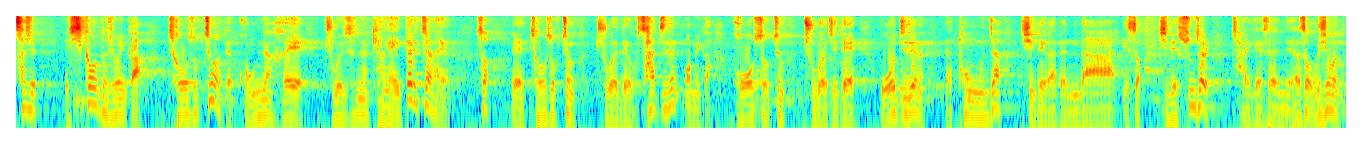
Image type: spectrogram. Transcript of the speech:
사실 시카고 도시 보니까 저속층 어때? 공략가에 주거지 선정 경향이 그랬잖아요. 그래서 예, 저속층 주거지대고 사지대는 뭡니까? 고속층 주거지대, 오지대는 통문자 지대가 된다. 그래서 지대 순서를 잘 계산해야. 그래서 우리 시험은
